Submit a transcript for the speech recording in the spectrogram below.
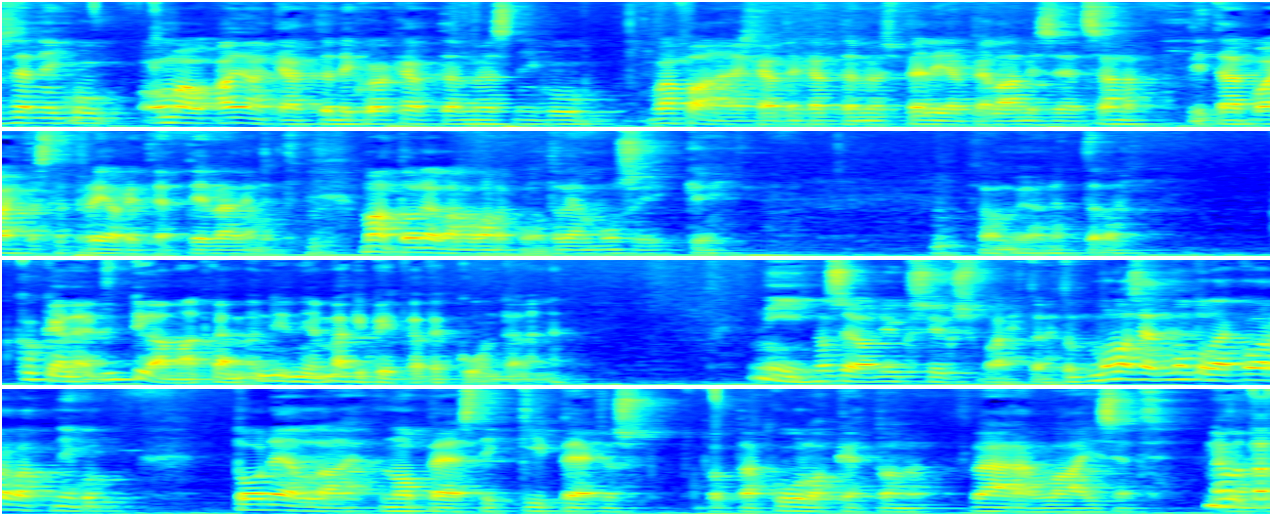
sen niinku oma ajankäyttö niinku, ja käyttää myös niinku, vapaan ajan käytön käyttää myös pelien pelaamiseen. Et se aina pitää vaihtaa sitä prioriteettia välillä, mutta mä oon todella huono kuuntelemaan musiikkia. Se on myönnettävä. Kokeile työmatka, niin, niin mäkin pitkälti kuuntelen. Niin, no se on yksi, yksi vaihtoehto. Mutta mulla on se, että mulla tulee korvat niinku todella nopeasti kipeäksi, jos tota, kuulokkeet on vääränlaiset. No, mutta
